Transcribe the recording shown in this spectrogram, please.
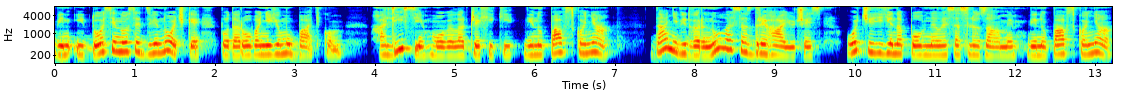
він і досі носить дзвіночки, подаровані йому батьком. Халісі, мовила Джехікі, він упав з коня. Дані відвернулася, здригаючись, очі її наповнилися сльозами. Він упав з коня.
